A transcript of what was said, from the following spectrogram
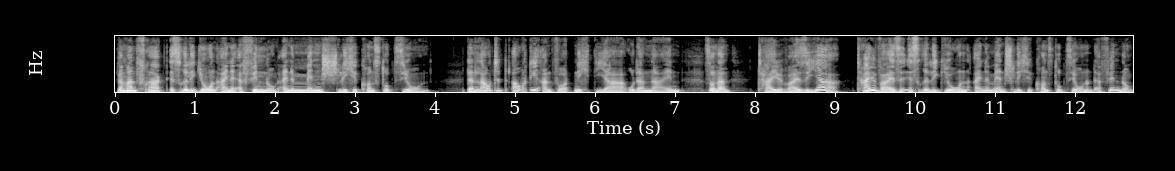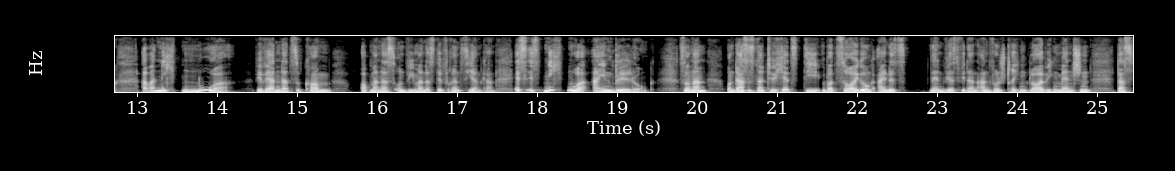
wenn man fragt, ist Religion eine Erfindung, eine menschliche Konstruktion, dann lautet auch die Antwort nicht ja oder nein, sondern teilweise ja. Teilweise ist Religion eine menschliche Konstruktion und Erfindung, aber nicht nur. Wir werden dazu kommen, ob man das und wie man das differenzieren kann. Es ist nicht nur Einbildung, sondern, und das ist natürlich jetzt die Überzeugung eines nennen wir es wieder in Anführungsstrichen, gläubigen Menschen, dass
